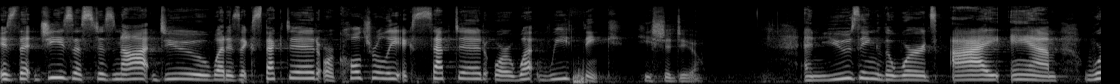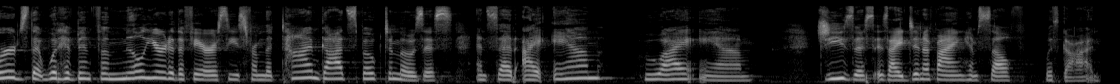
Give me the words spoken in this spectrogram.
is that Jesus does not do what is expected or culturally accepted or what we think he should do and using the words I am, words that would have been familiar to the Pharisees from the time God spoke to Moses and said, I am who I am. Jesus is identifying himself with God.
